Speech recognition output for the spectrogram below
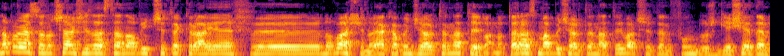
No proszę Państwa, no trzeba się zastanowić, czy te kraje, w, no właśnie, no jaka będzie alternatywa. No teraz ma być alternatywa, czy ten fundusz G7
